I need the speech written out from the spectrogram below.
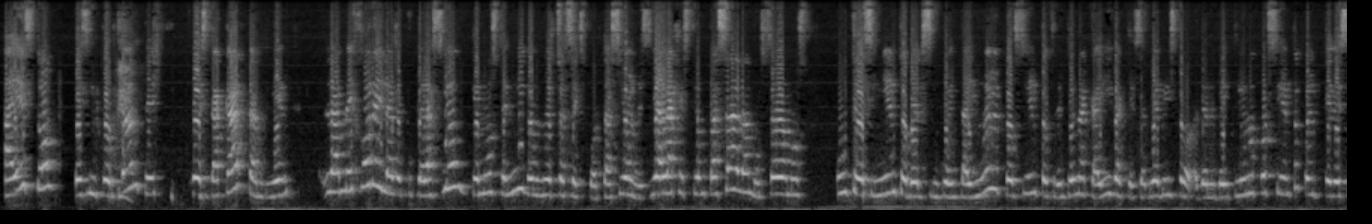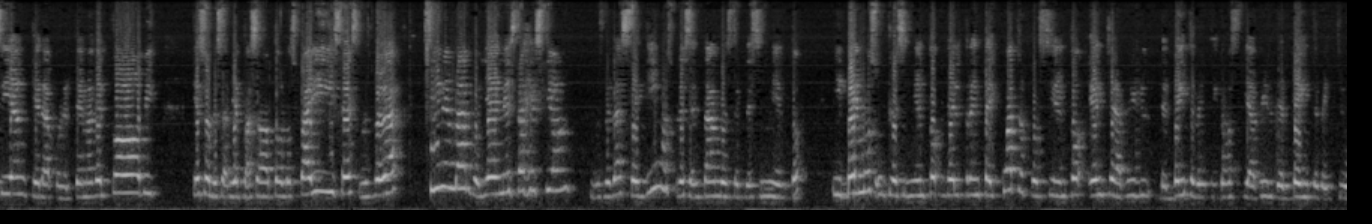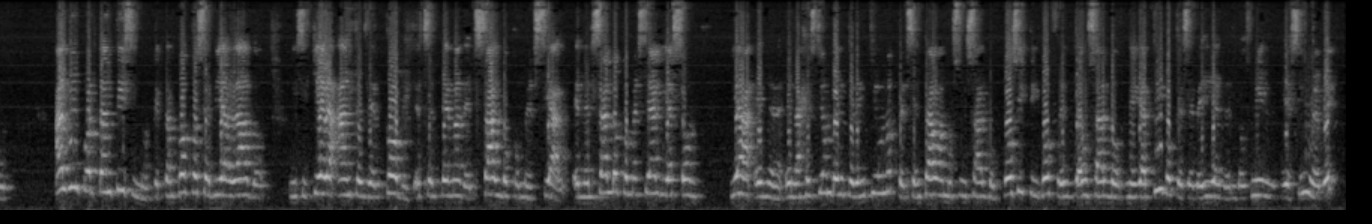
A esto es importante destacar también la mejora y la recuperación que hemos tenido en nuestras exportaciones. Ya la gestión pasada mostrábamos un crecimiento del 59% frente a una caída que se había visto del 21%, pues, que decían que era por el tema del COVID, que eso les había pasado a todos los países, ¿no es verdad? Sin embargo, ya en esta gestión, ¿no es verdad? Seguimos presentando este crecimiento y vemos un crecimiento del 34% entre abril del 2022 y abril del 2021. Algo importantísimo que tampoco se había dado ni siquiera antes del COVID es el tema del saldo comercial. En el saldo comercial ya son, ya en, en la gestión 2021 presentábamos un saldo positivo frente a un saldo negativo que se veía en el 2019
